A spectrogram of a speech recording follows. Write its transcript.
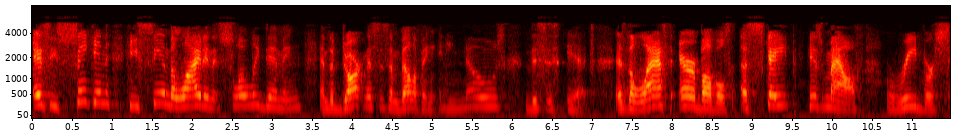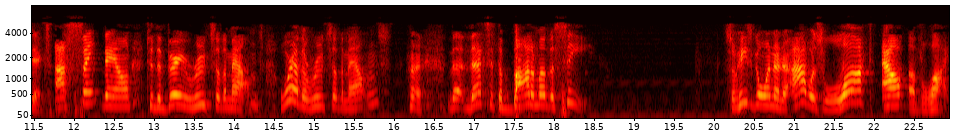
as he's sinking, he's seeing the light and it's slowly dimming, and the darkness is enveloping, and he knows this is it. As the last air bubbles escape his mouth, read verse 6. I sank down to the very roots of the mountains. Where are the roots of the mountains? That's at the bottom of the sea. So he's going under. I was locked out of life.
